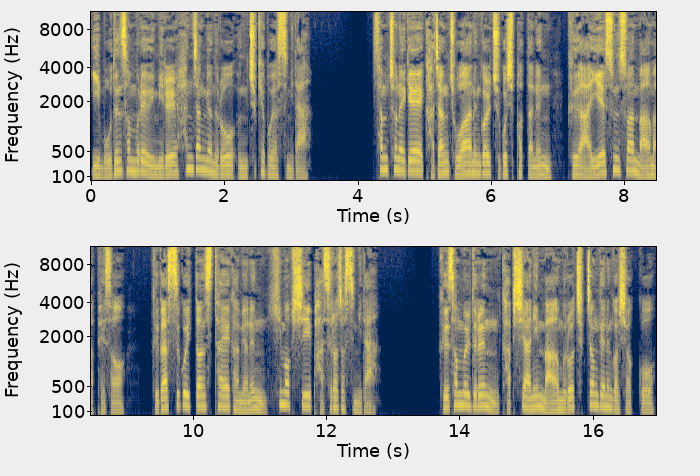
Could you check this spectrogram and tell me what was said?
이 모든 선물의 의미를 한 장면으로 응축해 보였습니다. 삼촌에게 가장 좋아하는 걸 주고 싶었다는 그 아이의 순수한 마음 앞에서 그가 쓰고 있던 스타의 가면은 힘없이 바스러졌습니다. 그 선물들은 값이 아닌 마음으로 측정되는 것이었고,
